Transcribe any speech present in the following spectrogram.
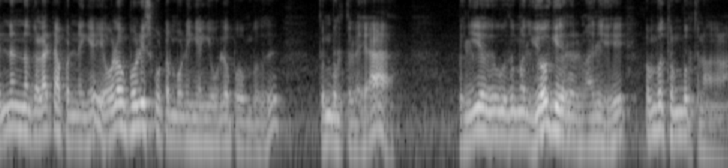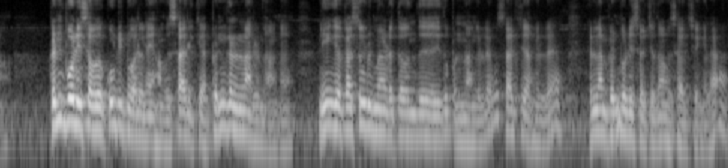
என்னென்ன கலாட்டா பண்ணீங்க? எவ்வளோ போலீஸ் கூட்டம் போனீங்க இங்கே உள்ளே போகும்போது? துன்புறுத்தலையா? பெரிய இது மாதிரி யோகியர்கள் மாதிரி ரொம்ப துன்புறுத்துனாங்களாம். பெண் போலீஸை கூட்டிகிட்டு வரலையா? விசாரிக்க. பெண்கள்லாம் இருந்தாங்க. நீங்கள் கஸ்தூரி மேடத்தை வந்து இது பண்ணாங்கல்ல விசாரிச்சாங்கல்ல? எல்லாம் பெண் போலீஸ் வச்சு தான் விசாரிச்சிங்களா?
